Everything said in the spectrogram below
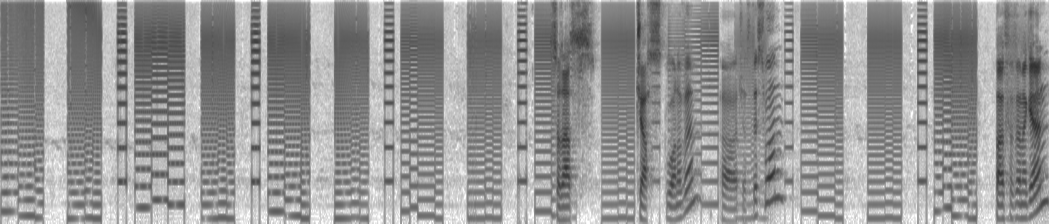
So that's just one of them, uh, just this one. Both of them again.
